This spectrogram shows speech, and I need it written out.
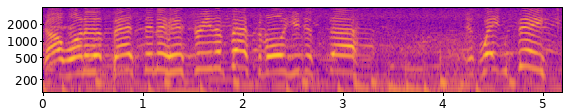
Got one of the best in the history of the festival. You just, uh, just wait and see.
